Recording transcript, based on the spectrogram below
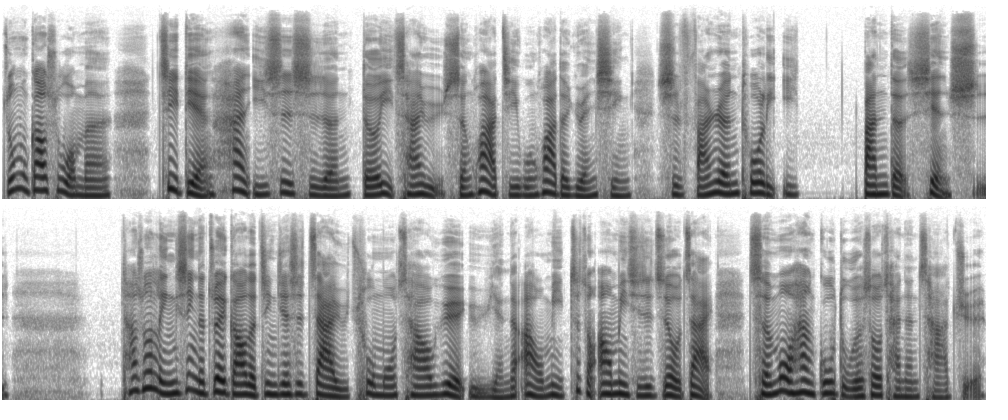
祖母告诉我们，祭典和仪式使人得以参与神话及文化的原型，使凡人脱离一般的现实。他说：“灵性的最高的境界是在于触摸超越语言的奥秘。这种奥秘其实只有在沉默和孤独的时候才能察觉。”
